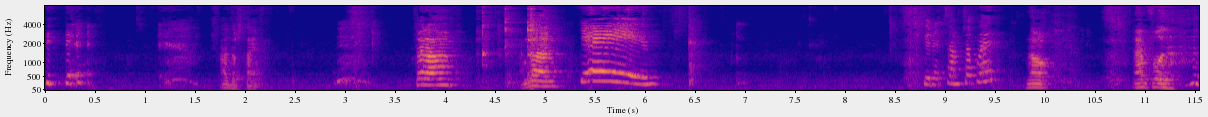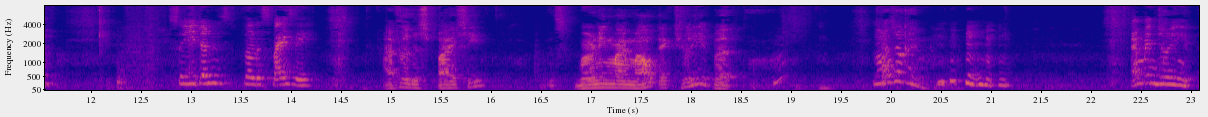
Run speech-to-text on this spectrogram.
Other time. Ta-da! I'm done. Yay! You need some chocolate? No, I'm full. So you don't feel the spicy? I feel the spicy. It's burning my mouth actually, but that's okay. I'm enjoying it.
